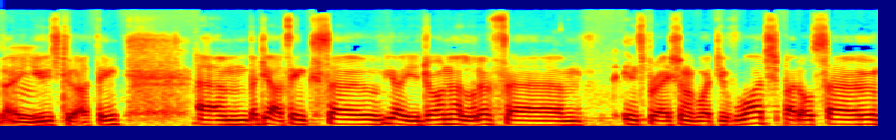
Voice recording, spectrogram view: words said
mm. used to i think um, but yeah i think so yeah you draw on a lot of um, inspiration of what you've watched but also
